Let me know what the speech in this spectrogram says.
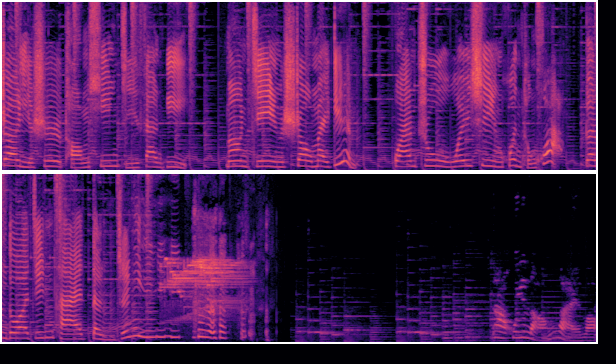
这里是童心集散地，梦境售卖店。关注微信“混童话”，更多精彩等着你。大灰狼来了。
